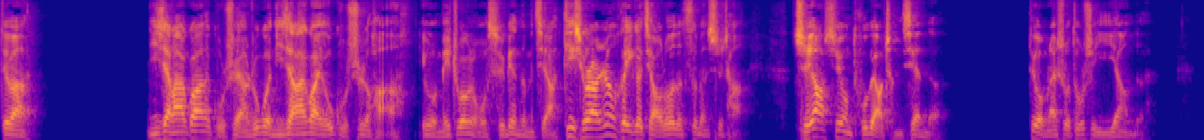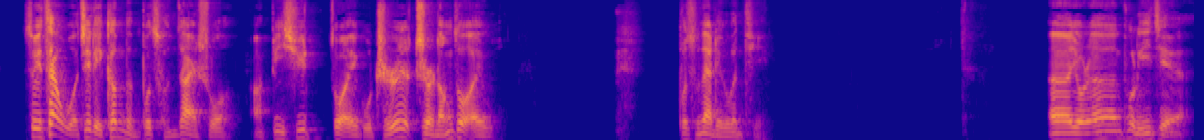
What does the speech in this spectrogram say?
对吧？尼加拉瓜的股市啊，如果尼加拉瓜有股市的话啊，因为我没捉着，我随便这么讲。地球上任何一个角落的资本市场，只要是用图表呈现的，对我们来说都是一样的。所以在我这里根本不存在说啊，必须做 A 股，只只能做 A 股，不存在这个问题。呃，有人不理解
